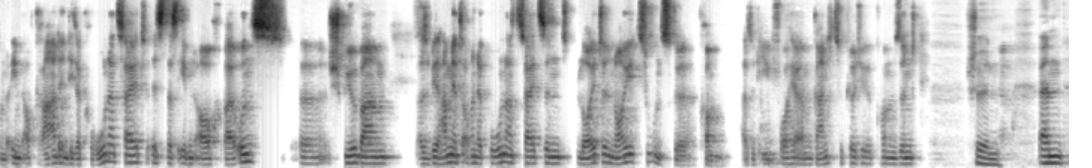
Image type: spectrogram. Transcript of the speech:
Und eben auch gerade in dieser Corona-Zeit ist das eben auch bei uns äh, spürbar. Also wir haben jetzt auch in der Corona-Zeit sind Leute neu zu uns gekommen, also die vorher gar nicht zur Kirche gekommen sind. Schön. Ähm,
